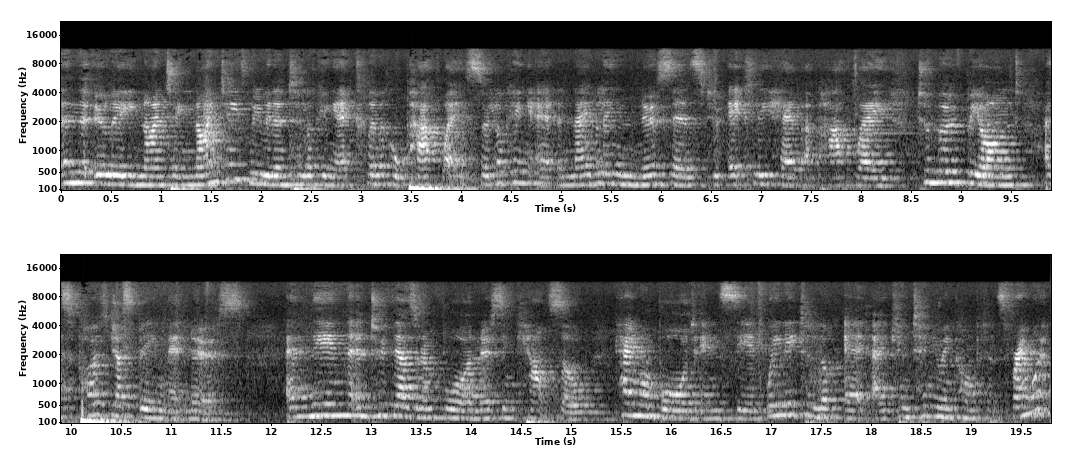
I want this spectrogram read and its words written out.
In the early 1990s, we went into looking at clinical pathways, so looking at enabling nurses to actually have a pathway to move beyond, I suppose, just being that nurse. And then in 2004, Nursing Council came on board and said, we need to look at a continuing competence framework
